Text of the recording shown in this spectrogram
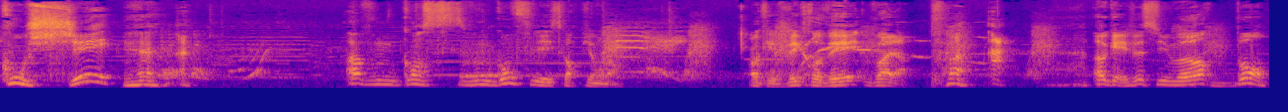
couché Ah, vous me, vous me gonflez, les scorpions, là. Ok, je vais crever. Voilà. ok, je suis mort. Bon.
